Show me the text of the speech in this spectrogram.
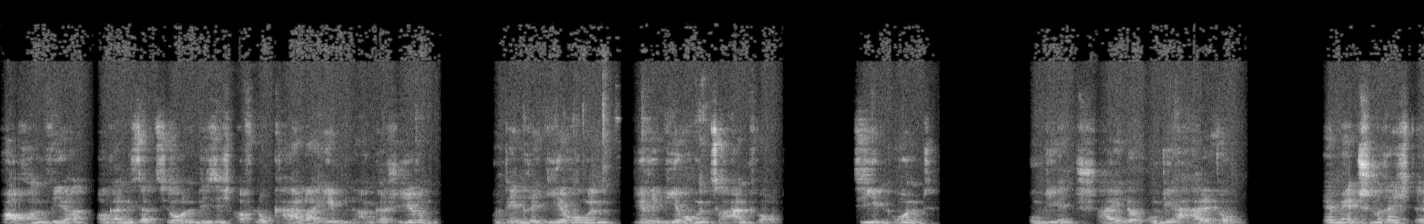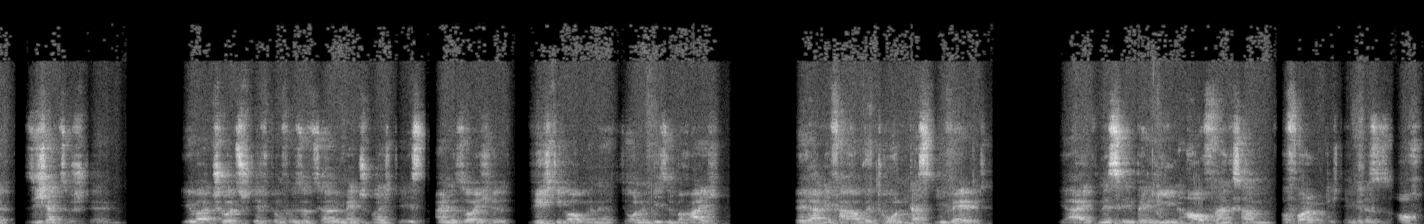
brauchen wir Organisationen, die sich auf lokaler Ebene engagieren und den Regierungen, die Regierungen zur Antwort ziehen und um die Entscheidung, um die Erhaltung der Menschenrechte sicherzustellen. Die Ewald Schulz Stiftung für soziale Menschenrechte ist eine solche wichtige Organisation in diesem Bereich. Melanie Pfarrer betont, dass die Welt die Ereignisse in Berlin aufmerksam verfolgt. Ich denke, das ist auch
